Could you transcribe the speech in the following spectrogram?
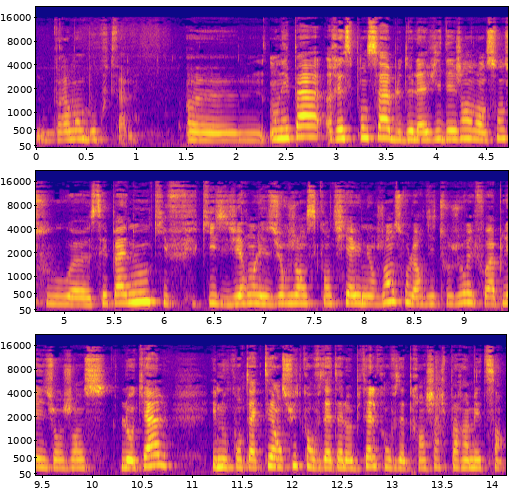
vraiment beaucoup de femmes. Euh, on n'est pas responsable de la vie des gens dans le sens où euh, c'est pas nous qui, qui, gérons les urgences. Quand il y a une urgence, on leur dit toujours il faut appeler les urgences locales et nous contacter ensuite quand vous êtes à l'hôpital, quand vous êtes pris en charge par un médecin.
